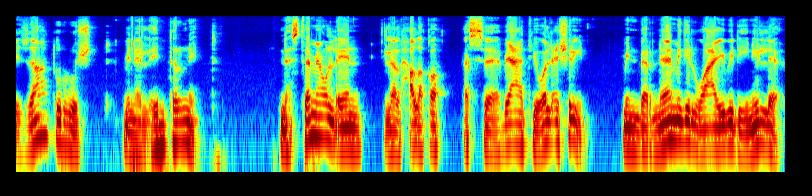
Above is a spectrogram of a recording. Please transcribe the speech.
إذاعة الرشد من الإنترنت. نستمع الآن إلى الحلقة السابعة والعشرين من برنامج الوعي بدين الله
